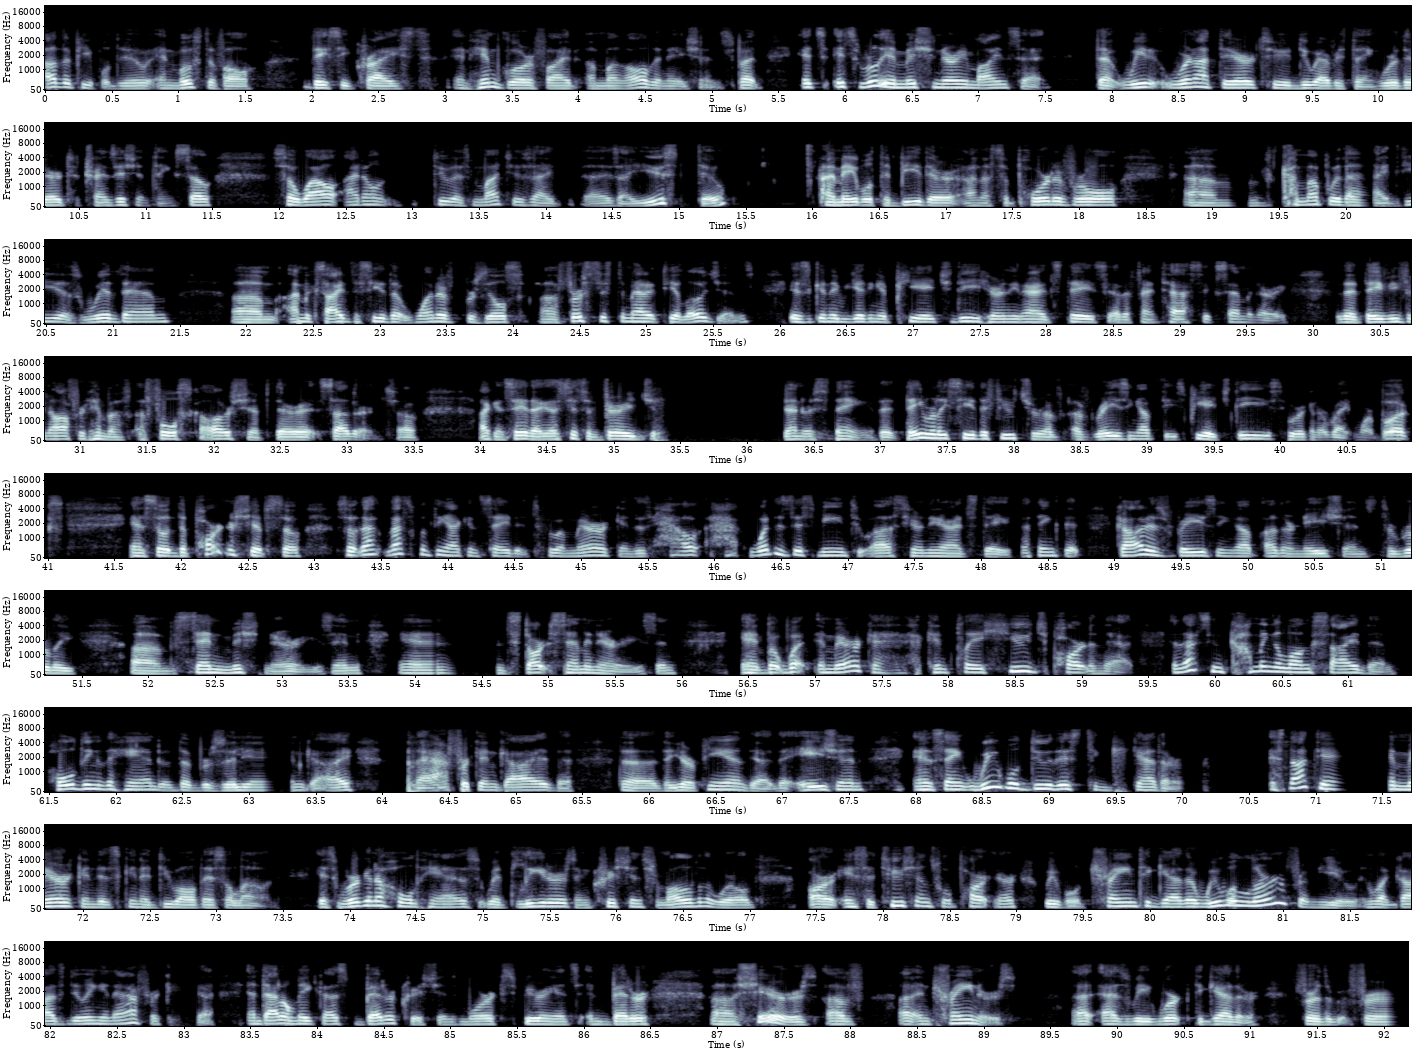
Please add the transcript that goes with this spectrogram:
other people do and most of all they see Christ and him glorified among all the nations. But it's it's really a missionary mindset that we we're not there to do everything. We're there to transition things. So so while I don't do as much as I as I used to, I'm able to be there on a supportive role, um, come up with ideas with them. Um, I'm excited to see that one of Brazil's uh, first systematic theologians is going to be getting a PhD here in the United States at a fantastic seminary. That they've even offered him a, a full scholarship there at Southern. So I can say that that's just a very generous thing that they really see the future of, of raising up these phds who are going to write more books. And so the partnerships so so that, that's one thing i can say to, to americans is how, how what does this mean to us here in the united states? I think that god is raising up other nations to really um, send missionaries and and and start seminaries and and but what america can play a huge part in that. And that's in coming alongside them holding the hand of the brazilian guy the African guy, the the the European, the the Asian, and saying we will do this together. It's not the American that's going to do all this alone. It's we're going to hold hands with leaders and Christians from all over the world. Our institutions will partner. We will train together. We will learn from you and what God's doing in Africa, and that'll make us better Christians, more experienced, and better uh, sharers of uh, and trainers uh, as we work together for the for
